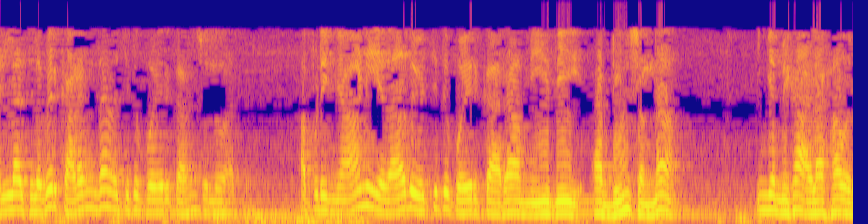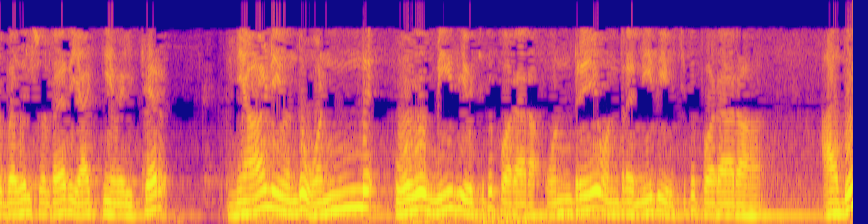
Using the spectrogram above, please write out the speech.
எல்லா சில பேர் கடன் தான் வச்சுட்டு போயிருக்காருன்னு சொல்லுவார்கள். அப்படி ஞானி ஏதாவது வச்சுட்டு போயிருக்காரா மீதி? அப்படின்னு சொன்னா இங்க மிக அழகா ஒரு பதில் சொல்றாரு யாக்ஞவல்கர் ஞானி வந்து ஒன்னு ஒரு மீதி வச்சுட்டு போறாராம் ஒன்றே ஒன்றை மீதி வச்சுட்டு போறாராம் அது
